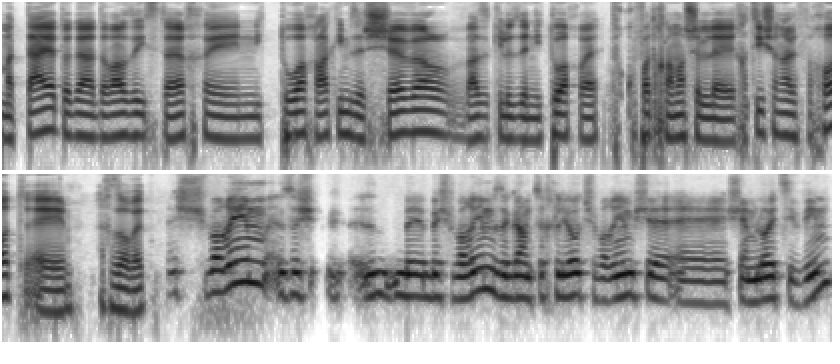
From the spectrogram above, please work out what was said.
מתי אתה יודע הדבר הזה יצטרך אה, ניתוח רק אם זה שבר ואז כאילו זה ניתוח ותקופת החלמה של אה, חצי שנה לפחות אה, איך זה עובד? שברים זה. בשברים זה גם צריך להיות שברים ש... שהם לא יציבים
